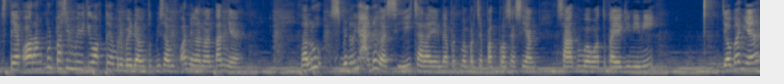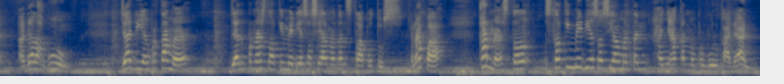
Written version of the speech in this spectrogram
Setiap orang pun pasti memiliki waktu yang berbeda untuk bisa move on dengan mantannya. Lalu sebenarnya ada gak sih cara yang dapat mempercepat proses yang sangat membuang waktu kayak gini nih? Jawabannya adalah Bung. Jadi yang pertama, jangan pernah stalking media sosial mantan setelah putus. Kenapa? Karena stalking media sosial mantan hanya akan memperburuk keadaan.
